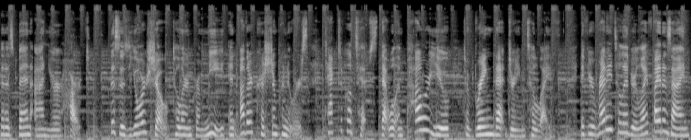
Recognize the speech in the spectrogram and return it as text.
that has been on your heart. This is your show to learn from me and other Christianpreneurs tactical tips that will empower you to bring that dream to life. If you're ready to live your life by design,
